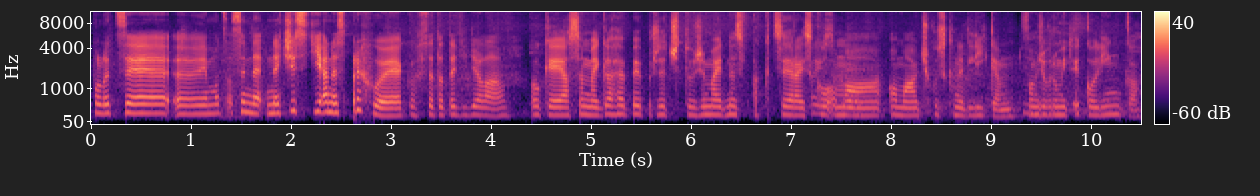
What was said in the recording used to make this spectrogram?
policie eh, je moc asi ne, nečistí a nesprchuje, jako se to teď dělá. OK, já jsem mega happy, protože čtu, že mají dnes v akci rajskou omá, omáčku s knedlíkem. Doufám, že budou mít i kolínka.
